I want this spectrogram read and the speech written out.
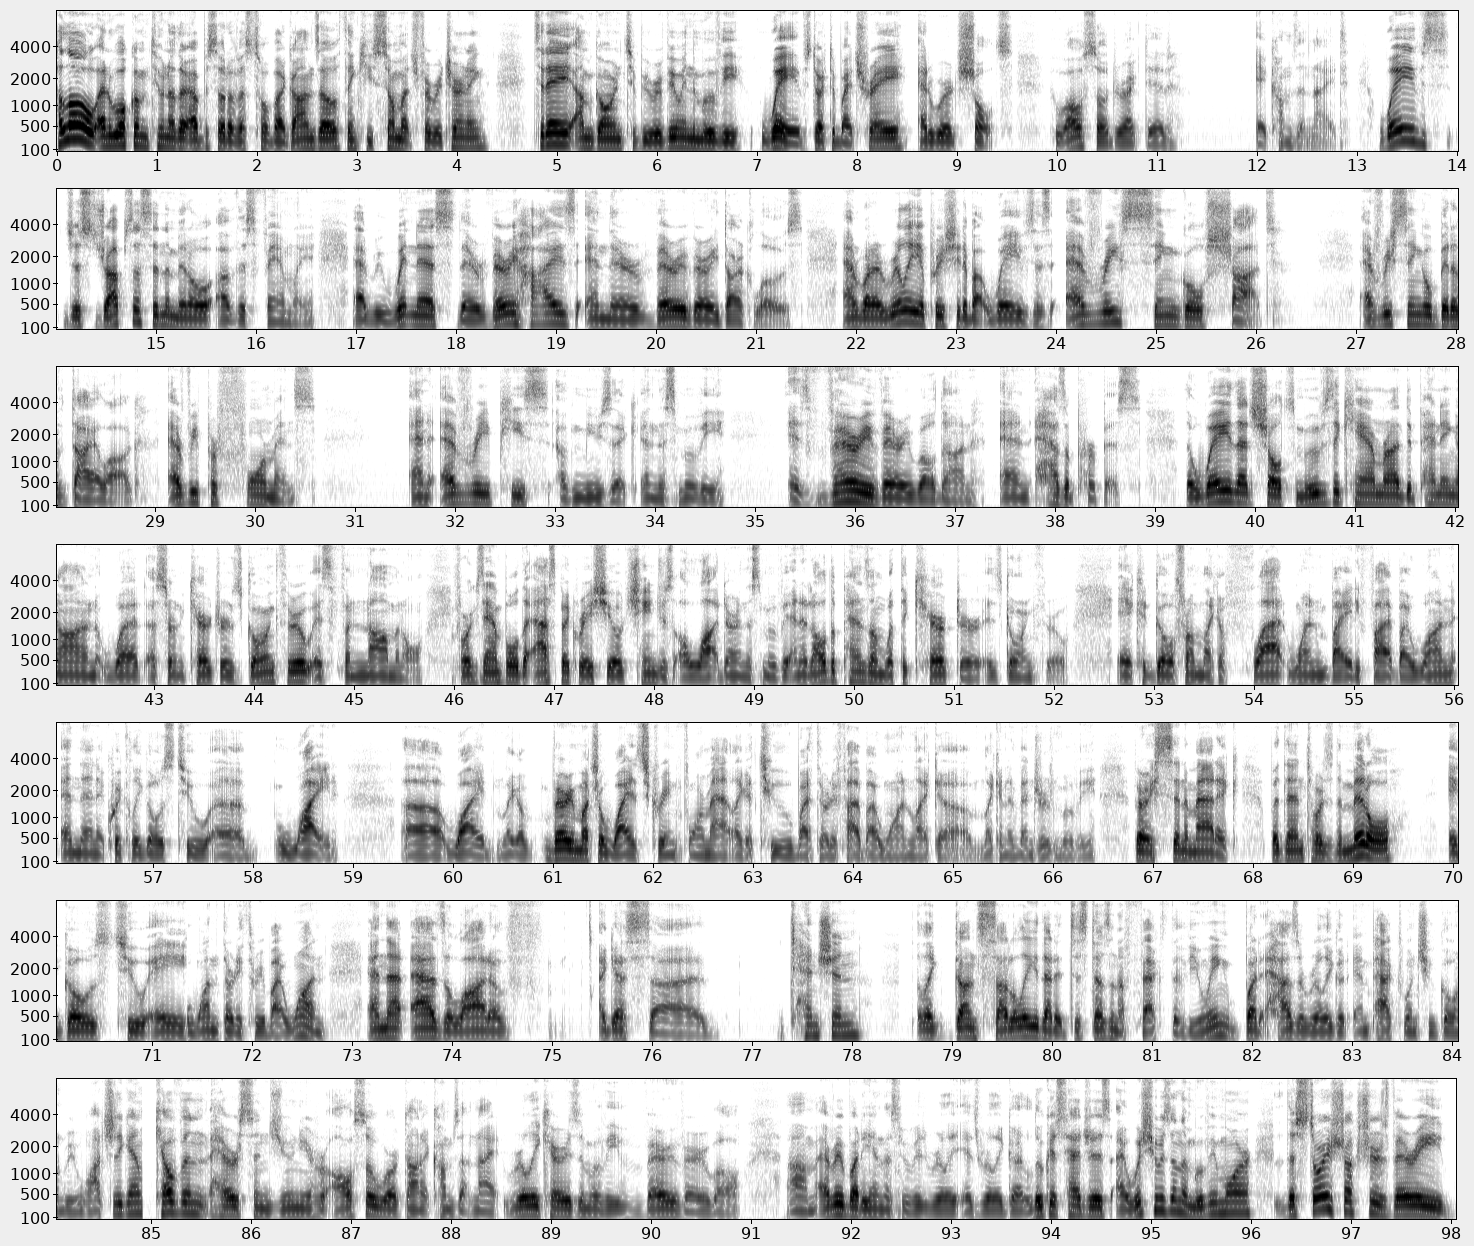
Hello and welcome to another episode of As Told by Gonzo. Thank you so much for returning. Today I'm going to be reviewing the movie Waves, directed by Trey Edward Shults, who also directed It Comes at Night. Waves just drops us in the middle of this family, and we witness their very highs and their very, very dark lows. And what I really appreciate about Waves is every single shot, every single bit of dialogue, every performance and every piece of music in this movie is very, very well done and has a purpose. The way that Shults moves the camera, depending on what a certain character is going through, is phenomenal. For example, the aspect ratio changes a lot during this movie, and it all depends on what the character is going through. It could go from like a flat 1 by 85 by 1, and then it quickly goes to a wide uh, wide, like a very much a widescreen format, like a two by thirty five by one, like a like an Avengers movie, very cinematic. But then towards the middle, it goes to a one thirty three by one, and that adds a lot of, I guess, uh, tension like done subtly that it just doesn't affect the viewing, but it has a really good impact once you go and rewatch it again. Kelvin Harrison Jr., who also worked on It Comes at Night, really carries the movie very, very well. Um, everybody in this movie is really is really good. Lucas Hedges, I wish he was in the movie more. The story structure is very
